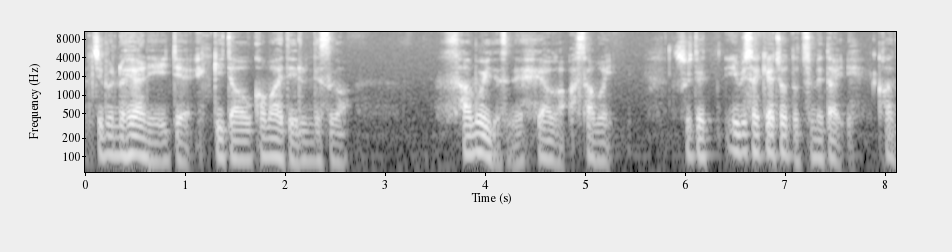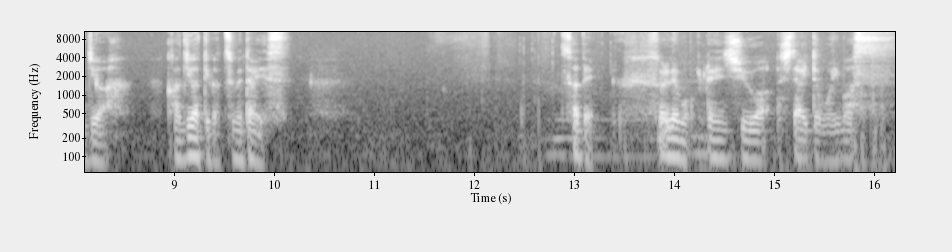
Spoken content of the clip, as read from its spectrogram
自分の部屋にいてギターを構えているんですが寒いですね。部屋が寒い。そして指先はちょっと冷たい感じが感じがっていうか冷たいです。さてそれでも練習はしたいと思います。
